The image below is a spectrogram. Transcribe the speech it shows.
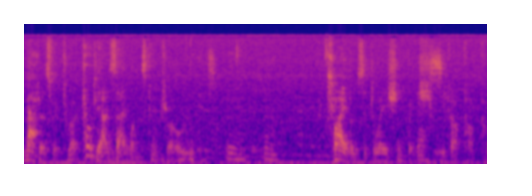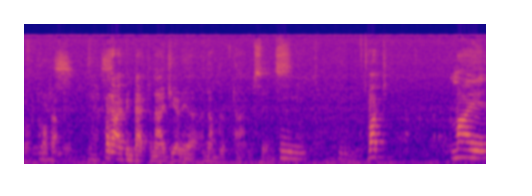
matters which were totally outside one's control, Mm, mm, tribal situation which Yes. we got caught, caught, caught yes, up in. yes. But I've been back to Nigeria a number of times since. Mm, mm. But my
